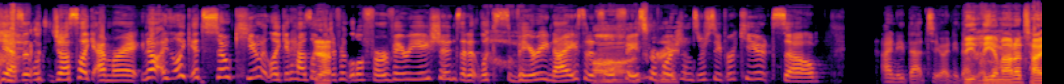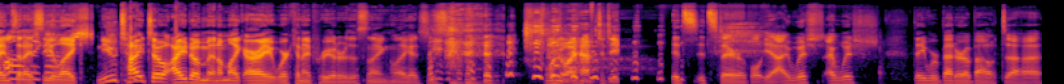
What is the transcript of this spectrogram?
Yes, it looks just like Emet-Selch. No, it, like it's so cute. Like it has like Yeah. different little fur variations, and it looks very nice, and its little face that's great. proportions are super cute. So I need that too. I need that. The, the amount of times Oh that I my see like new Taito item and I'm like, all right, where can I pre-order this thing? Like it's just what do I have to do? it's it's terrible. Yeah, I wish I wish they were better about uh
